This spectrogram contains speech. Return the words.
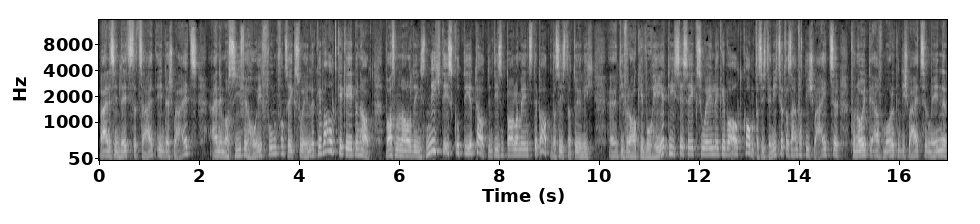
weil es in letzter Zeit in der Schweiz eine massive Häufung von sexueller Gewalt gegeben hat. Was man allerdings nicht diskutiert hat in diesen Parlamentsdebatten, das ist natürlich äh, die Frage, woher diese sexuelle Gewalt kommt. Das ist ja nicht so, dass einfach die Schweizer von heute auf morgen, die Schweizer Männer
